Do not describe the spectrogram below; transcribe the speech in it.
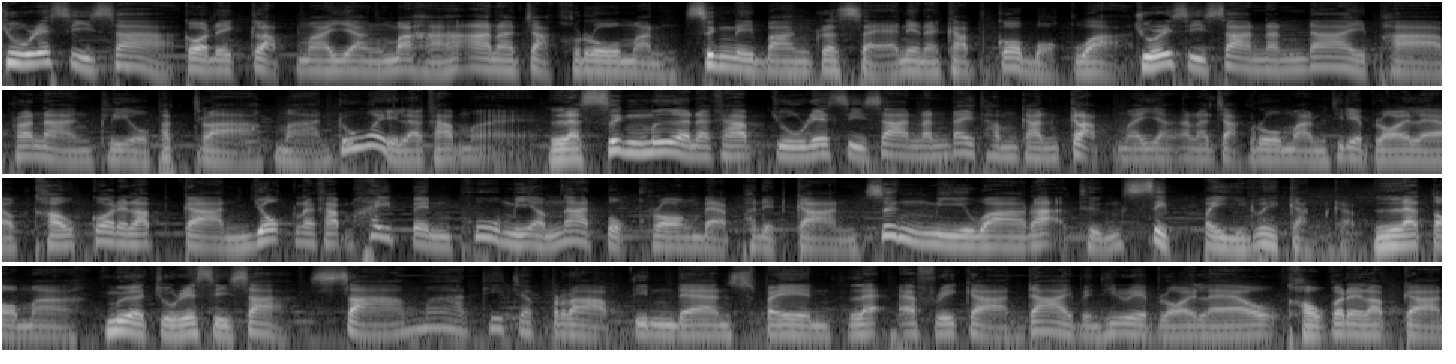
จูเลียสซีซ่าก็ได้กลับมายังมหาอาณาจักรโรมัน ซึ่งในบางกระแสเนี่ยนะครับก็บอกว่าจูเลียสซีซ่านั้นได้พาพระนางคลีโอพัตรามาด้วยละครับและซึ่งเมื่อนะครับจูเลียสซีซ่านั้นได้ทำการกลับมายังอาณาจักรโรมันเป็นที่เรียบร้อยแล้วเขาก็ได้รับการยกนะครับให้เป็นผู้มีอำนาจปกครองแบบเผด็จการ ซึ่งมีวาระถึง 10 ปีด้วยกันครับและต่อมาเมื่อจูเลียซีซ่าสามารถที่จะปราบดินแดนสเปน และแอฟริกาได้เป็นที่เรียบร้อยแล้ว เขาก็ได้รับการ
